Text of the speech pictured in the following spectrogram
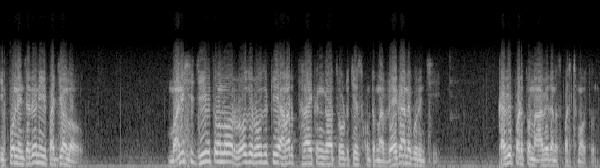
ఇప్పుడు నేను చదివిన ఈ పద్యంలో మనిషి జీవితంలో రోజు రోజుకి అనర్థాయకంగా చోటు చేసుకుంటున్న వేగాన్ని గురించి కవి పడుతున్న ఆవేదన స్పష్టమవుతుంది.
